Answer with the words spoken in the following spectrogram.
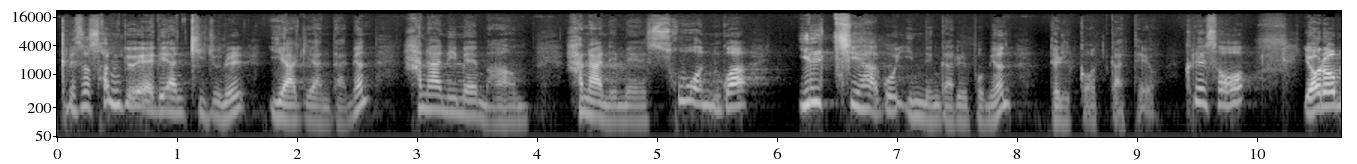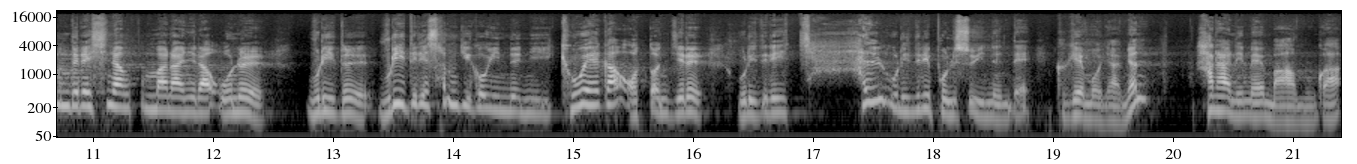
그래서 선교에 대한 기준을 이야기한다면 하나님의 마음, 하나님의 소원과 일치하고 있는가를 보면 될 것 같아요. 그래서 여러분들의 신앙뿐만 아니라 오늘 우리들 우리들이 섬기고 있는 이 교회가 어떤지를 우리들이 잘 우리들이 볼 수 있는데 그게 뭐냐면 하나님의 마음과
